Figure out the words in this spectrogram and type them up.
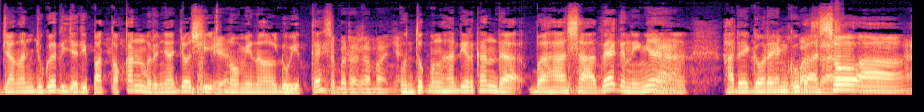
jangan juga dijadi patokan mernyajo si Iya. nominal duit teh Sebenarnya untuk menghadirkan da bahasa teh geningnya hade goreng ku baso ah.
